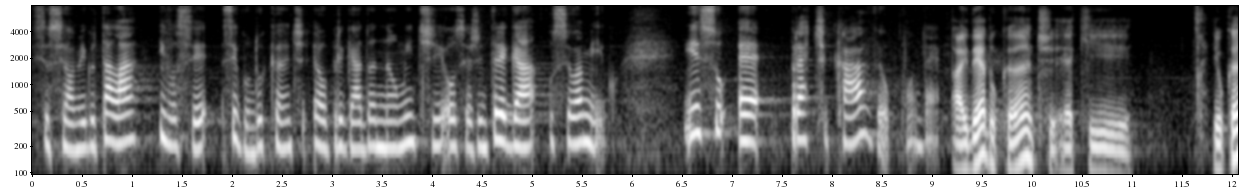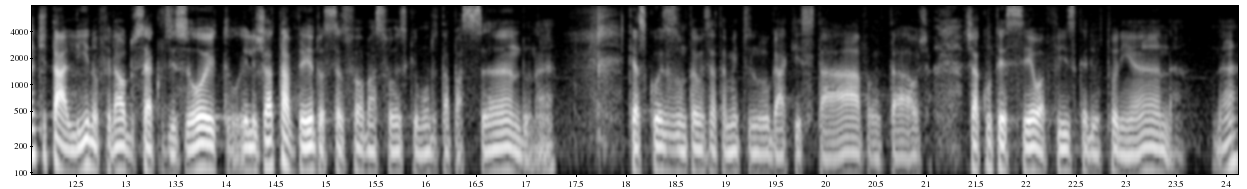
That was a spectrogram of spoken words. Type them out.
se o seu amigo está lá e você, segundo Kant, é obrigado a não mentir, ou seja, entregar o seu amigo. Isso é praticável, Pondé? A ideia do Kant é que, e o Kant está ali no final do século XVIII, ele já está vendo as transformações que o mundo está passando, né? que as coisas não estão exatamente no lugar que estavam e tal. Já, já aconteceu a física newtoniana, né?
